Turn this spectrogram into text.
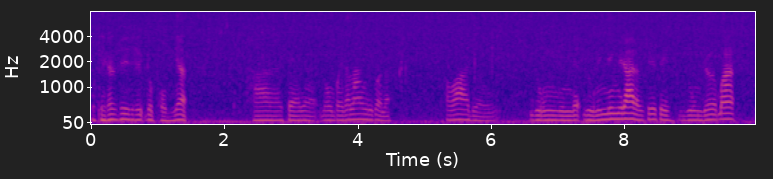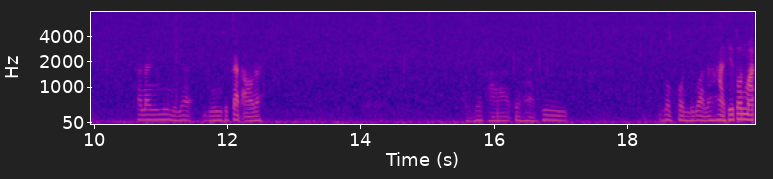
โอเคครับพี่เดี๋ยวผมเนี่ยพาแกเนี่ยลงไปด้านล่างดีกว่านะ เพราะว่าเดี๋ยวยุงยิงเนี่ยอยู่นิ่งๆไม่ได้หรอกพี่สิยุงเยอะมาก ถ้านั่งนิ่งๆอย่เนี้ยยุงจะกัดเอานะผมจะพาไปหาที่หลบฝนดีกว่านะ หาที่ต้นไม้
